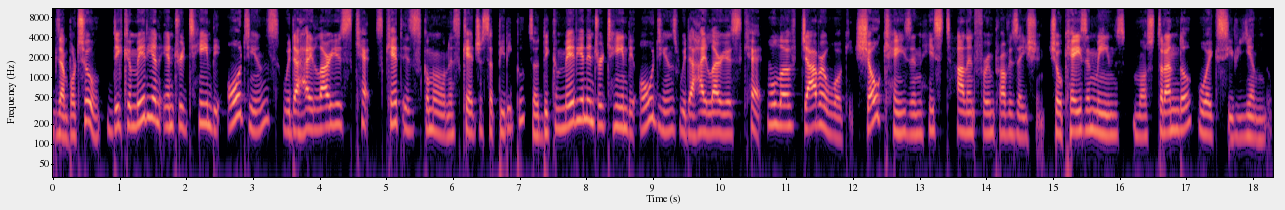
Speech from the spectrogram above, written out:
Example 2. The comedian entertained the audience with a hilarious sketch. Sketch is como un sketch satírico. So the comedian entertained the audience with a hilarious sketch full of Jabberwocky, showcasing his talent for improvisation. Showcasing means mostrando o exhibiendo.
